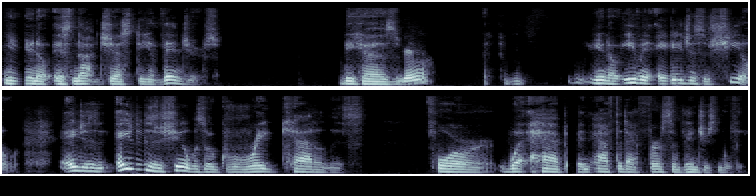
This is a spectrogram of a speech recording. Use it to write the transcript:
you know, it's not just the Avengers. Because yeah. you know, even Agents of Shield. Agents Agents of Shield was a great catalyst for what happened after that first Avengers movie.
